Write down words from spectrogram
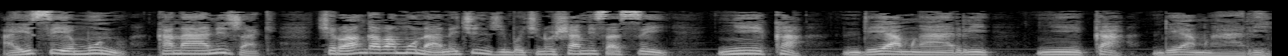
haisi yemunhu kana ani zvake. Chero angava munhu ane chinzvimbo chinoshamisa sei? Nyika ndeyamwari nyika ndeyamwari.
